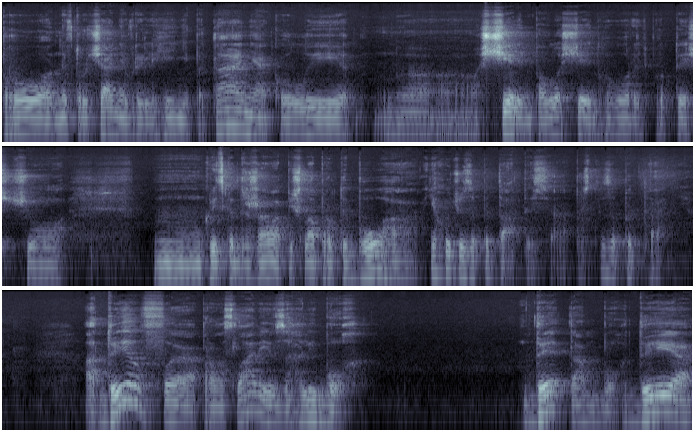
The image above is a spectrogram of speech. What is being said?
про невтручання в релігійні питання, коли Щерін, Павло Щерін говорить про те, що українська держава пішла проти Бога. Я хочу запитатися, просте запитання. А де в е, православії взагалі Бог? Де там Бог? Де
